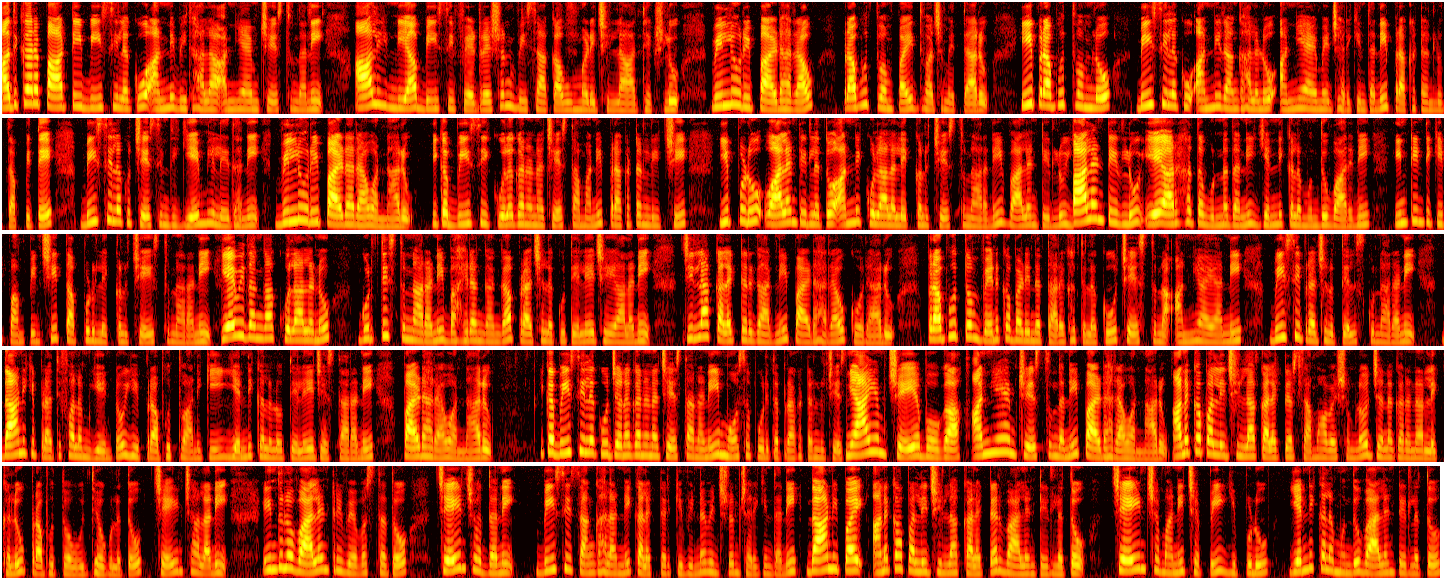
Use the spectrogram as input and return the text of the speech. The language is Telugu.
అధికార పార్టీ బీసీలకు అన్ని విధాలా అన్యాయం చేస్తుందని all India BC federation Visakha ఉమ్మడి జిల్లా అధ్యక్షులు విల్లూరి పాడారావు ప్రభుత్వంపై ధ్వజమెత్తారు. ఈ ప్రభుత్వంలో బీసీలకు అన్ని రంగాలలో అన్యాయమే జరిగిందని ప్రకటనలు తప్పితే బీసీలకు చేసింది ఏమీ లేదని విల్లూరి పైడారావు అన్నారు. ఇక బీసీ కులగణన చేస్తామని ప్రకటనలు ఇచ్చి ఇప్పుడు వాలంటీర్లతో అన్ని కులాల లెక్కలు చేస్తున్నారని వాలంటీర్లు వాలంటీర్లు ఏ అర్హత ఉన్నదని ఎన్నికల ముందు వారిని ఇంటింటికి పంపించి తప్పుడు లెక్కలు చేయిస్తున్నారని ఏ విధంగా కులాలను గుర్తిస్తున్నారని బహిరంగంగా ప్రజలకు తెలియజేయాలని జిల్లా కలెక్టర్ గారిని పైడారావు కోరారు. ప్రభుత్వం వెనుకబడిన తరగతులకు చేస్తున్న అన్యాయాన్ని బీసీ ప్రజలు తెలుసుకున్నారని దానికి ప్రతిఫలం ఏంటో ఈ ప్రభుత్వానికి ఎన్నికలలో తెలియజేస్తారని పైడారావు అన్నారు. ఇక బీసీలకు జనగణన చేస్తానని మోసపూరిత ప్రకటనలు చేసి న్యాయం చేయబోగా అన్యాయం చేస్తుందని పాడారావు అన్నారు. అనకపల్లి జిల్లా కలెక్టర్ సమావేశంలో జనగణన లెక్కలు ప్రభుత్వ ఉద్యోగులతో చేయించాలని ఇందులో వాలంటరీ వ్యవస్థతో చేయించొద్దని బీసీ సంఘాలన్నీ కలెక్టర్కి విన్నవించడం జరిగిందని దానిపై అనకాపల్లి జిల్లా కలెక్టర్ వాలంటీర్లతో చేయించమని చెప్పి ఇప్పుడు ఎన్నికల ముందు వాలంటీర్లతో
